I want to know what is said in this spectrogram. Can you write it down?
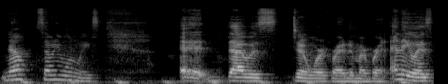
no 71 weeks it, that was didn't work right in my brain. Anyways,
